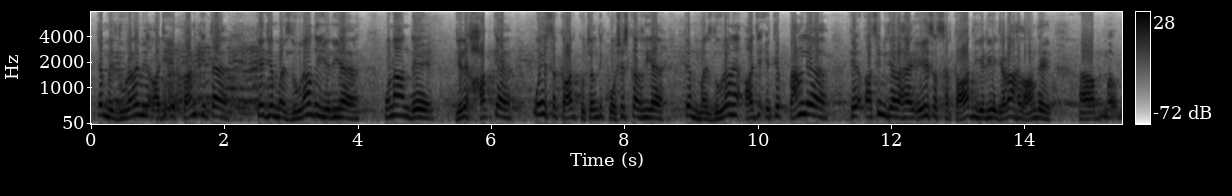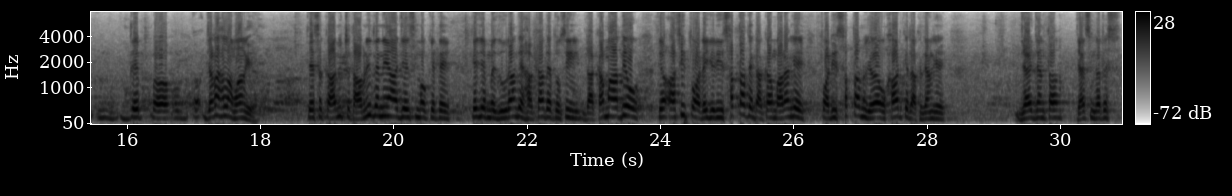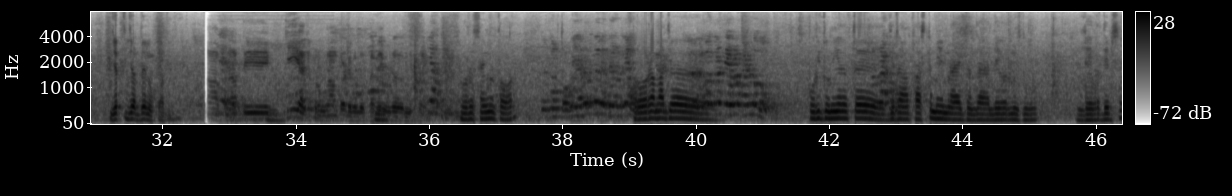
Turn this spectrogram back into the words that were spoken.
ਤੇ ਮਜ਼ਦੂਰਾਂ ਨੇ ਵੀ ਅੱਜ ਇਹ ਪ੍ਰਣ ਕੀਤਾ ਹੈ ਕਿ ਜੇ ਮਜ਼ਦੂਰਾਂ ਦੀ ਜਿਹੜੀ ਹੈ, ਉਹਨਾਂ ਦੇ ਜਿਹੜੇ ਹੱਕ ਹੈ, ਉਹ ਇਹ ਸਰਕਾਰ ਕੁਚਲਣ ਦੀ ਕੋਸ਼ਿਸ਼ ਕਰ ਰਹੀ ਹੈ। ਤੇ ਮਜ਼ਦੂਰਾਂ ਨੇ ਅੱਜ ਇੱਥੇ ਪ੍ਰਣ ਲਿਆ ਕਿ ਅਸੀਂ ਵੀ ਜਿਹੜਾ ਹੈ, ਇਸ ਸਰਕਾਰ ਦੀ ਜਿਹੜੀ ਹੈ ਜੜ੍ਹਾਂ ਹਿਲਾਉਣ ਦੇ ਦੇ ਜੜ੍ਹਾਂ ਹਿਲਾਵਾਂਗੇ। ਤੇ ਸਰਕਾਰ ਨੂੰ ਚੇਤਾਵਨੀ ਦਿੰਦੇ ਹਾਂ ਅੱਜ ਇਸ ਮੌਕੇ ਤੇ ਕਿ ਜੇ ਮਜ਼ਦੂਰਾਂ ਦੇ ਹੱਕਾਂ ਤੇ ਤੁਸੀਂ ਡਾਕਾ ਮਾਰ ਦਿਓ ਤੇ ਅਸੀਂ ਤੁਹਾਡੀ ਜਿਹੜੀ ਸੱਤਾ ਤੇ ਡਾਕਾ ਮਾਰਾਂਗੇ ਤੁਹਾਡੀ ਸੱਤਾ ਨੂੰ ਜਿਹੜਾ ਉਖਾੜ ਕੇ ਰੱਖ ਦਿਆਂਗੇ। ਜੈ ਜਨਤਾ ਜੈ ਸੰਘਰਸ਼ ਜਿੱਤ ਜਰਦੇ ਲੋਕਾਂ ਦੀ। ਆਪਣਾ ਤੇ ਕੀ ਅੱਜ ਪ੍ਰੋਗਰਾਮ ਤੁਹਾਡੇ ਵੱਲੋਂ ਮਿੱਥੇ ਸੂਰਜ ਸਿੰਘ ਤੌਰ। ਪ੍ਰੋਗਰਾਮ ਅੱਜ ਪੂਰੀ ਦੁਨੀਆ ਦੇ ਉੱਤੇ ਜਿੱਦਾਂ ਫਸਟ ਮਈ ਮਨਾਇਆ ਜਾਂਦਾ ਹੈ ਲੇਬਰ ਮਜ਼ਦੂਰ ਲੇਬਰ ਦਿਵਸ।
